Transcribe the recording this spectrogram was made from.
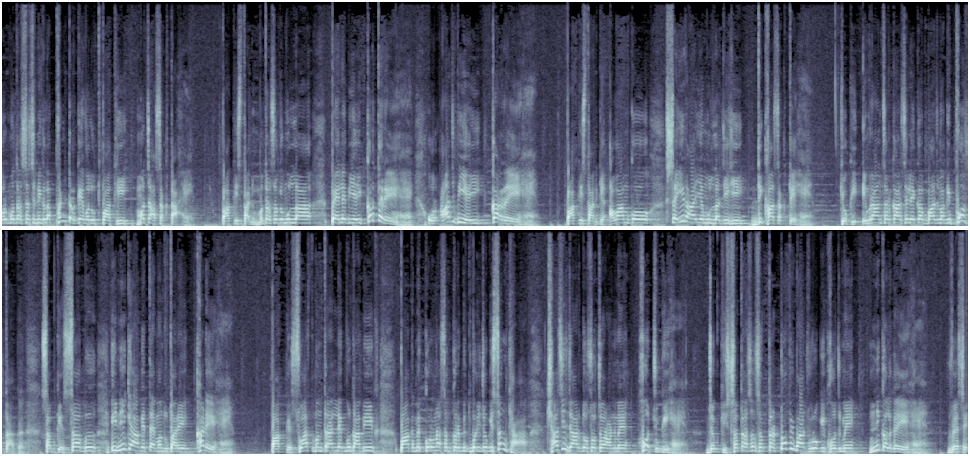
और मदरसे से निकला फंटर केवल उत्पात मचा सकता है। पाकिस्तानी मदरसों के मुल्ला पहले भी यही करते रहे हैं और आज भी यही कर रहे हैं। पाकिस्तान के अवाम को सही राह ये मुल्ला जी ही दिखा सकते हैं, क्योंकि इमरान सरकार से लेकर बाजवा की फौज तक सबके सब इन्हीं के आगे तयमंद उतारे खड़े हैं। पाक के स्वास्थ्य मंत्रालय के मुताबिक पाक में कोरोना संक्रमित मरीजों की संख्या छियासी हो चुकी है, जबकि सत्रह सौ सत्तर टोपीबाज हुरों की खोज में निकल गए हैं। वैसे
